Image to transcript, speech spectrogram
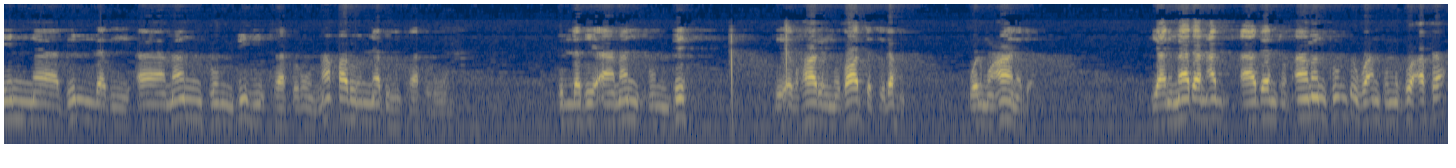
إنا بالذي آمنتم به كافرون. ما قالوا إنا به كافرون؟ بالذي آمنتم به لإظهار المضادة لهم والمعاندة. يعني ما دام أنتم آمنتم به وأنتم ضعفاء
